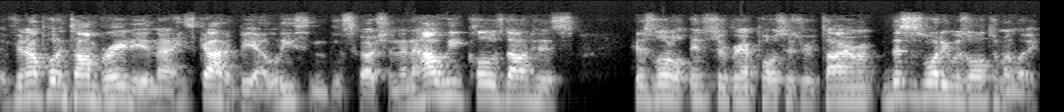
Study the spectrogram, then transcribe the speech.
if you're not putting Tom Brady in that, he's got to be at least in the discussion. And how he closed out his his little Instagram post, his retirement. This is what he was ultimately.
